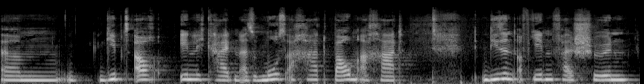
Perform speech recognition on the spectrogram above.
Ähm, Gibt auch Ähnlichkeiten, also Moosachat, Baumachat. Die sind auf jeden Fall schön,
